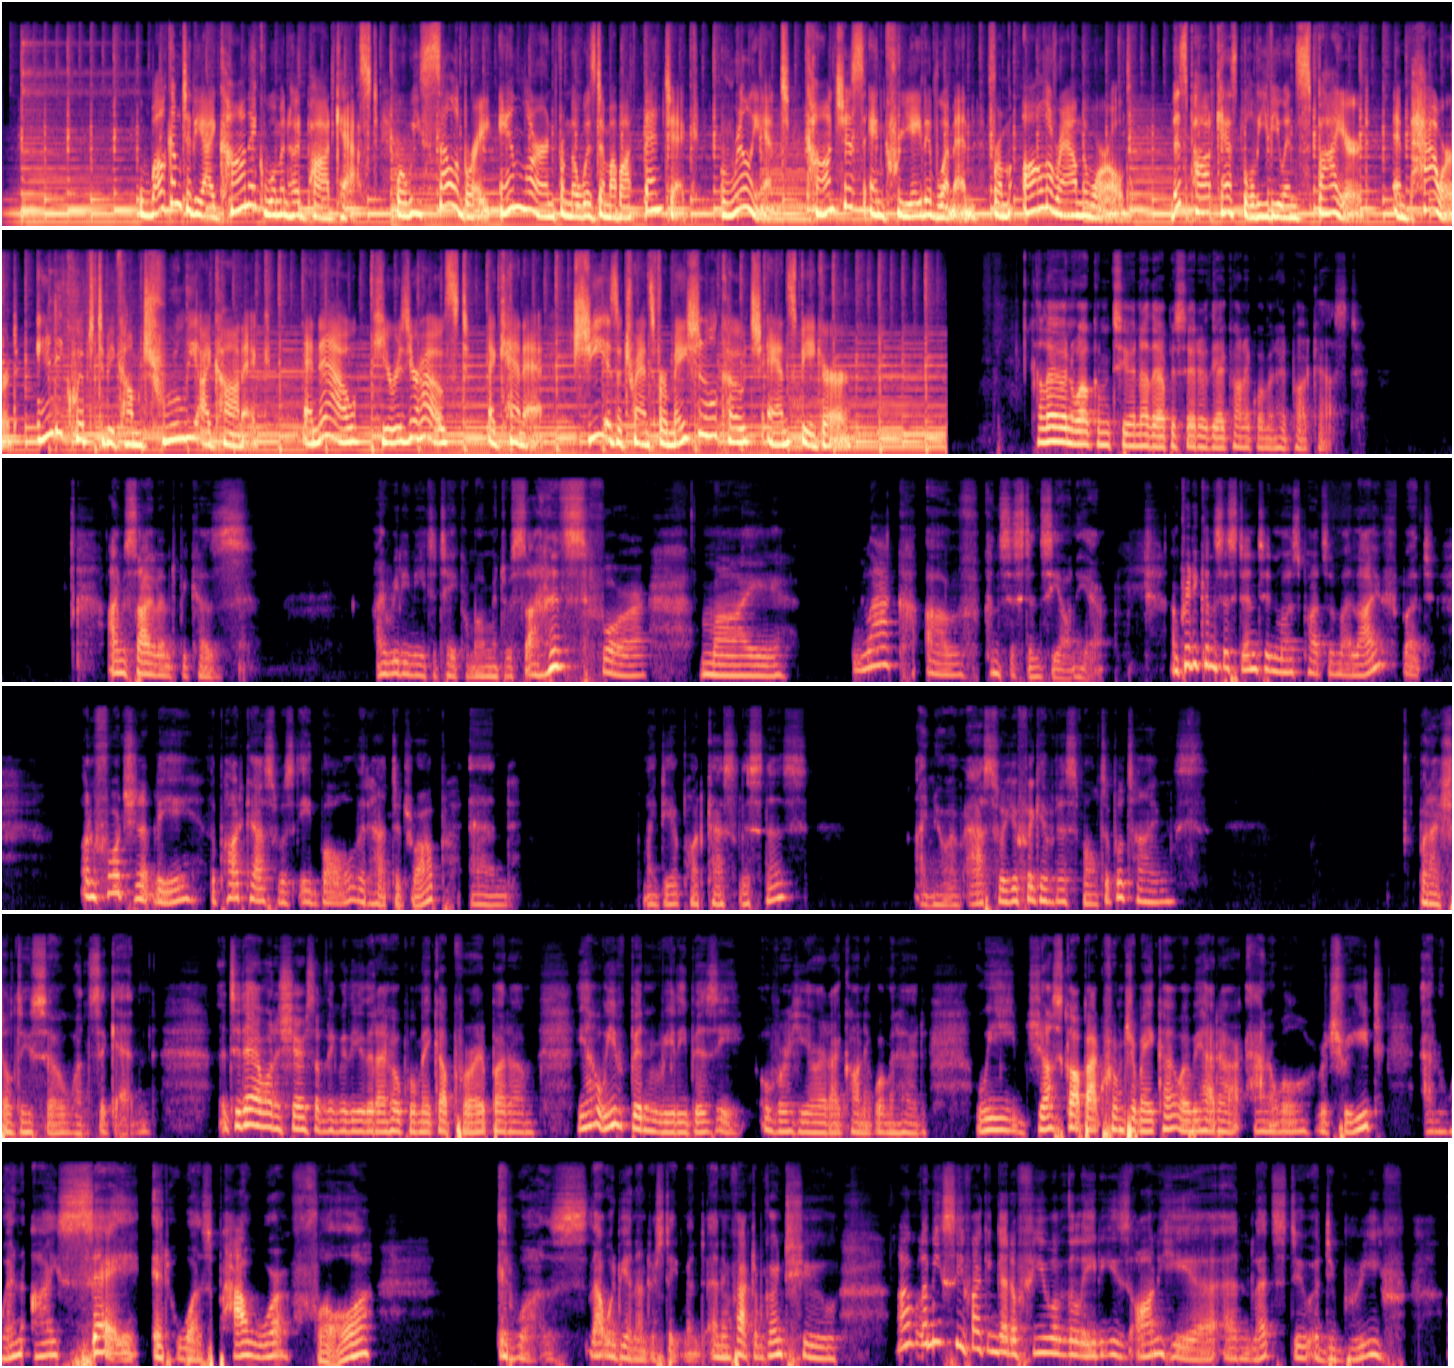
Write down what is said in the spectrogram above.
Welcome to the Iconic Womanhood Podcast, where we celebrate and learn from the wisdom of authentic, brilliant, conscious, and creative women from all around the world. This podcast will leave you inspired, empowered, and equipped to become truly iconic. And now, here is your host, Ekene. She is a transformational coach and speaker. Hello, and welcome to another episode of the Iconic Womanhood Podcast. I'm silent because I really need to take a moment of silence for my lack of consistency on here. I'm pretty consistent in most parts of my life, but unfortunately, the podcast was a ball that had to drop. And my dear podcast listeners, I know I've asked for your forgiveness multiple times, but I shall do so once again today I want to share something with you that I hope will make up for it. But um, yeah, we've been really busy over here at Iconic Womanhood. We just got back from Jamaica where we had our annual retreat. And when I say it was powerful, it was. That would be an understatement. And in fact, I'm going to. Um, let me see if I can get a few of the ladies on here and let's do a debrief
